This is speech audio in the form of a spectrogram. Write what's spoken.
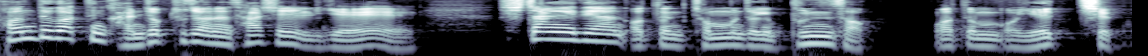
펀드 같은 간접 투자는 사실 이게 시장에 대한 어떤 전문적인 분석, 어떤 뭐 예측,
